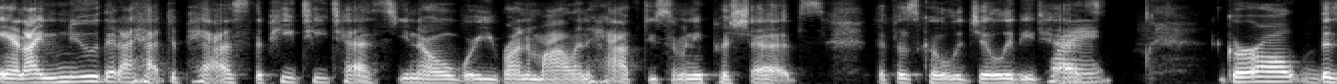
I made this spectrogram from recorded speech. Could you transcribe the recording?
and I knew that I had to pass the PT test, you know, where you run a mile and a half, do so many push ups, the physical agility test. Right girl the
